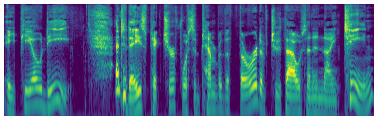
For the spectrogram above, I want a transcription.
apod. And today's picture for September the 3rd of 2019.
